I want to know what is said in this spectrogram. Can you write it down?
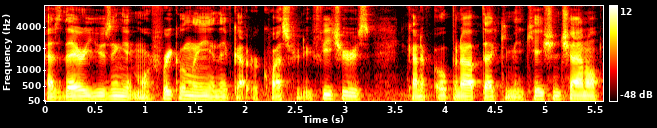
as they're using it more frequently and they've got requests for new features. kind of open up that communication channel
